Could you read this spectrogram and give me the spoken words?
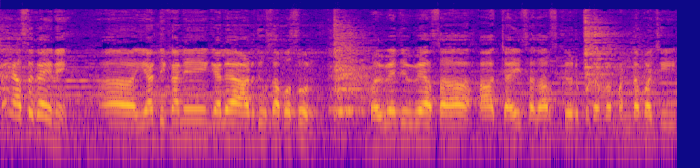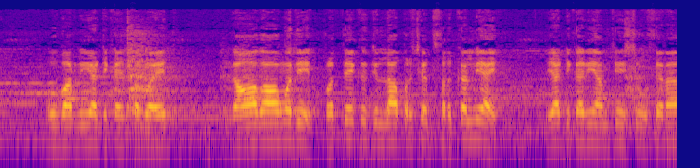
नाही असं काही नाही. या ठिकाणी गेल्या आठ दिवसापासून भव्य दिव्य असा हा चाळीस हजार स्क्वेअर फुटाचा मंडपाची उभारणी या ठिकाणी चालू आहेत गावागावामध्ये प्रत्येक जिल्हा परिषद सर्कलनी आहे. या ठिकाणी आमचे शिवसेना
